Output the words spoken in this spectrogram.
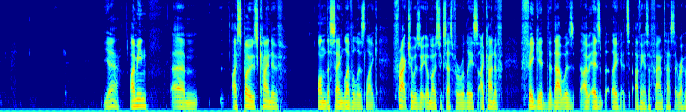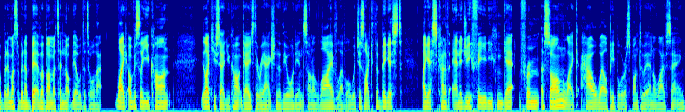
Yeah, I mean, um, I suppose kind of on the same level as like Fracture was at your most successful release. I kind of figured that that was I as like it's, I think it's a fantastic record, but it must have been a bit of a bummer to not be able to tour that. Like obviously you can't, like you said, you can't gauge the reaction of the audience on a live level, which is like the biggest. I guess kind of energy feed you can get from a song, like how well people respond to it in a live setting.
